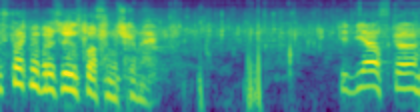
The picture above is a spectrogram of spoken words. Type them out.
Ось так ми працюємо з пасиночками. Підв'язка.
